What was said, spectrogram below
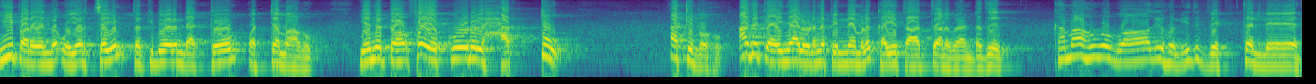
ഈ പറയുന്ന ഉയർച്ചയും തക്ബീറിന്റെ അറ്റവും ഒറ്റമാവും. എന്നിട്ടോ ഫയക്കൂനുൽ ഹത്തു അക്കിബഹു അത് കഴിഞ്ഞാൽ ഉടനെ പിന്നെ നമ്മൾ കൈ താത്താണ് വേണ്ടത്. കമാഹുവ വാലിഹുൻ. ഇത് വ്യക്തല്ലേ?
